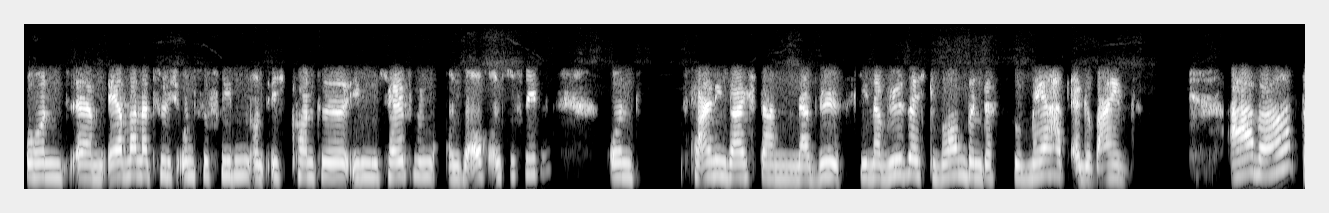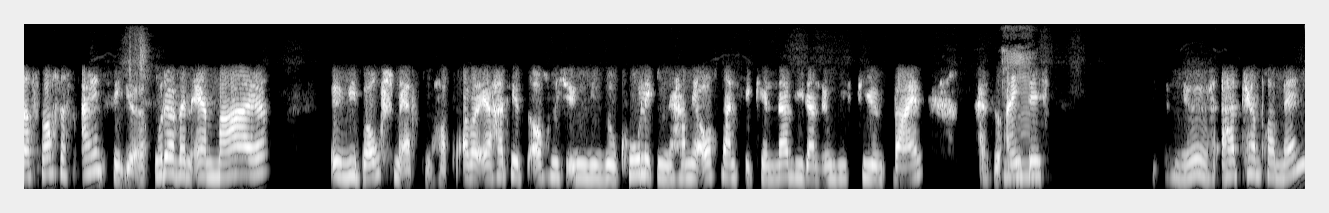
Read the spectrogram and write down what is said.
Und ähm, er war natürlich unzufrieden und ich konnte ihm nicht helfen und war auch unzufrieden. Und vor allen Dingen war ich dann nervös. Je nervöser ich geworden bin, desto mehr hat er geweint. Aber das war auch das Einzige. Oder wenn er mal irgendwie Bauchschmerzen hat. Aber er hat jetzt auch nicht irgendwie so Koliken. Haben ja auch manche Kinder, die dann irgendwie viel weinen. Also Mhm. eigentlich, nö, er hat Temperament.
